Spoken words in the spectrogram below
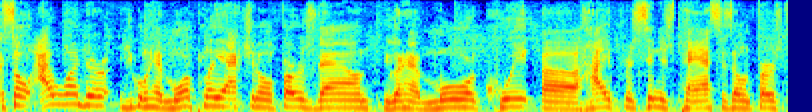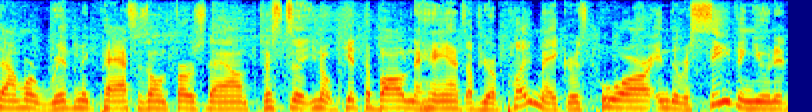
so I wonder, you're gonna have more play action on first down. You're gonna have more quick, uh, high percentage passes on first down, more rhythmic passes on first down, just to you know get the ball in the hands of your playmakers who are in the receiving unit,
